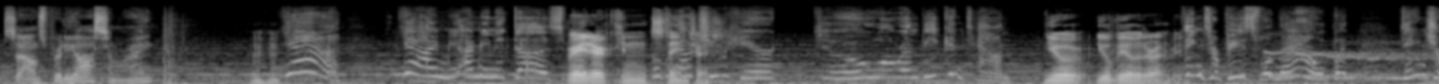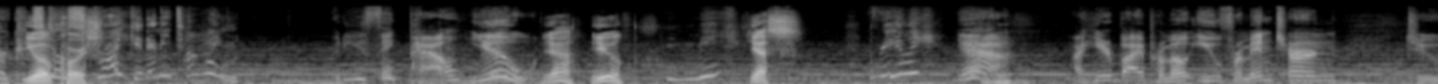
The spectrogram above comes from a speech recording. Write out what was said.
Sounds pretty awesome, right? Mm-hmm. Yeah, yeah. I mean, I mean, it does. but- Radar can but stay in charge. you here, who will run Beacon Town? You you'll be able to run video. Things are peaceful now, but danger could You, of still course. strike at any time. Who do you think, pal? You. Yeah, you. Me? Yes. Really? Yeah. I hereby promote you from intern to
